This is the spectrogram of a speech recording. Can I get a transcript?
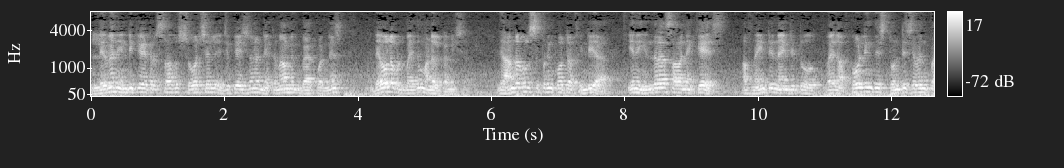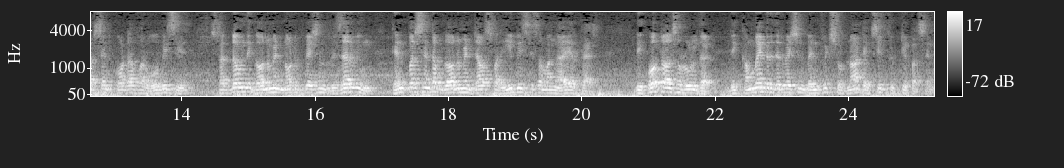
11 indicators of social, educational and economic backwardness developed by the Mandal Commission. The Honorable Supreme Court of India in Indira Sawhney case of 1992 while upholding this 27% quota for OBCs struck down the government notification reserving 10% of government jobs for EBCs among higher caste. The court also ruled that the combined reservation benefit should not exceed 50%.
